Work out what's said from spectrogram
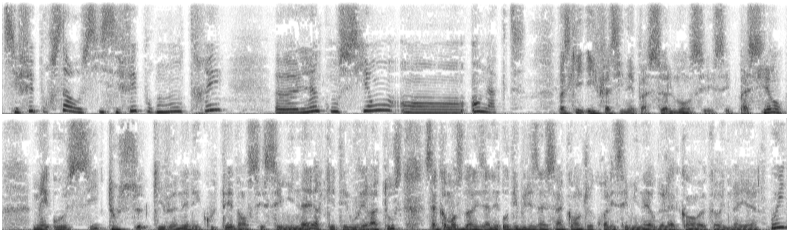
C'est fait pour ça aussi. C'est fait pour montrer euh, l'inconscient en, en acte. Parce qu'il fascinait pas seulement ses, patients, mais aussi tous ceux qui venaient l'écouter dans ses séminaires qui étaient ouverts à tous. Ça commence dans les années, au début des années 50, je crois, les séminaires de Lacan, euh, Corinne Mayer. Oui,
